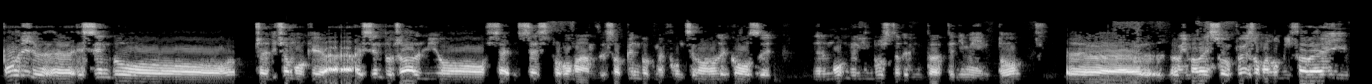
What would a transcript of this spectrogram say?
Poi, eh, essendo, cioè, diciamo che eh, essendo già il mio se- sesto romanzo e sapendo come funzionano le cose nel, nell'industria dell'intrattenimento, eh, rimarrei sorpreso ma non mi farei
